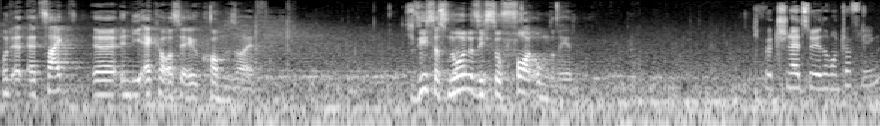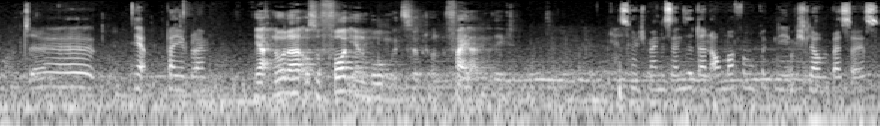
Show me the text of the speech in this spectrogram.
Und er, er zeigt äh, in die Ecke, aus der ihr gekommen seid. Du siehst, dass None sich sofort umdreht. Würde schnell zu ihr runterfliegen und äh, ja, bei ihr bleiben. Ja, None hat auch sofort ihren Bogen gezückt und einen Pfeil angelegt. Ja, soll ich meine Sense dann auch mal vom Rücken nehmen? Ich glaube, besser ist.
